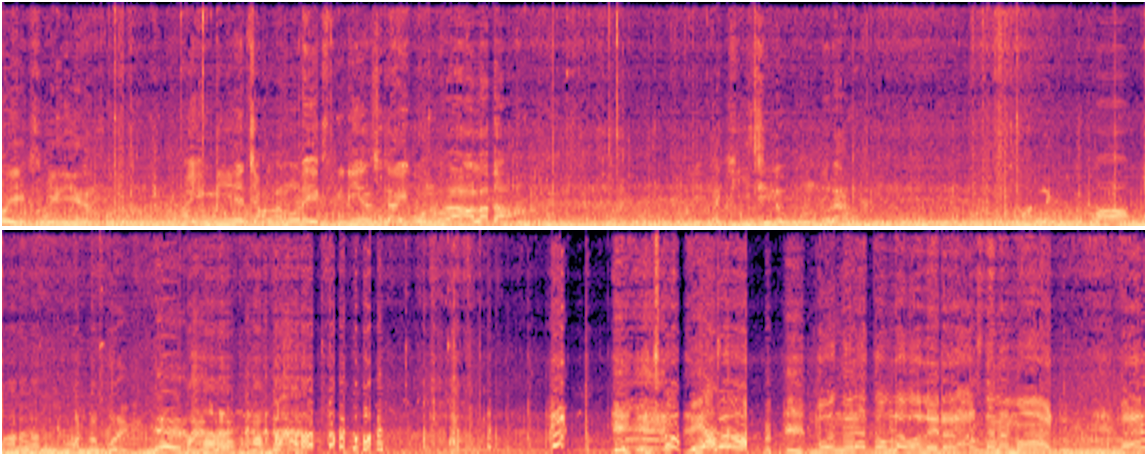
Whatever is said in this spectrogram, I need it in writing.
এক্সপিরিয়েন্স বাইক নিয়ে চালানোর এক্সপিরিয়েন্সটাই বন্ধুরা আলাদা এটা কি ছিল বন্ধুরা বন্ধুরা তোমরা বলো এটা রাস্তা না মাঠ হ্যাঁ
